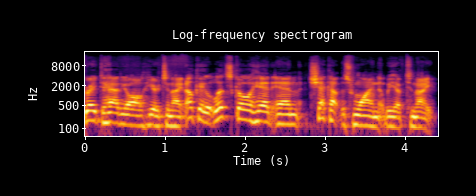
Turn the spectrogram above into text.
Uh, great to have you all here tonight. Okay, let's go ahead and check out this wine that we have tonight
